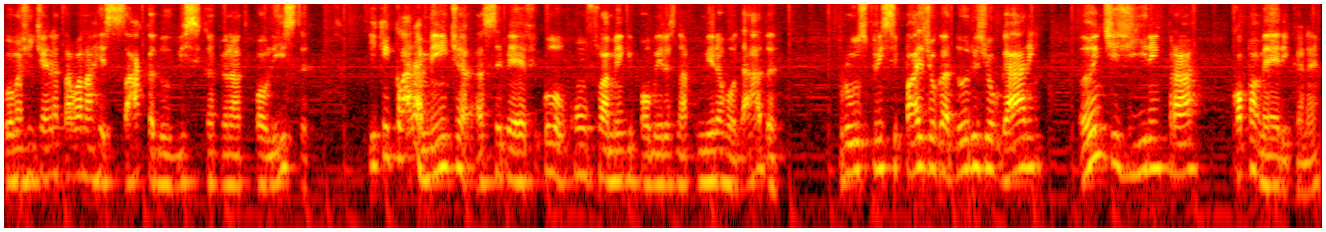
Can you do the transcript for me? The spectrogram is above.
como a gente ainda estava na ressaca do vice-campeonato paulista, e que claramente a, a CBF colocou o Flamengo e Palmeiras na primeira rodada para os principais jogadores jogarem antes de irem para Copa América, né?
